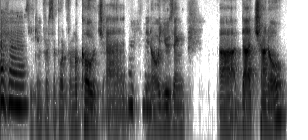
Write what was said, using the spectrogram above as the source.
Mhm. seeking for support from a coach and Mhm. you know using uh, that channel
